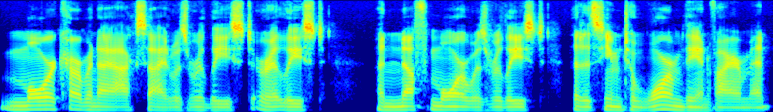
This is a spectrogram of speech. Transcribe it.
more carbon dioxide was released, or at least enough more was released that it seemed to warm the environment.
